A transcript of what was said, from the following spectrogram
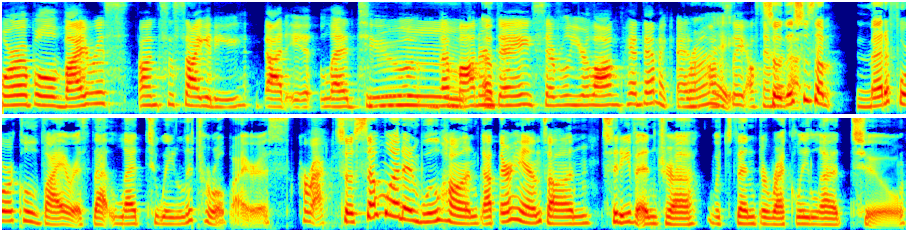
horrible virus on society that it led to the Mm, modern of- day, several year long pandemic. And honestly, I'll stand so this that. was a metaphorical virus that led to a literal virus. correct. So someone in Wuhan got their hands on city of Indra, which then directly led to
